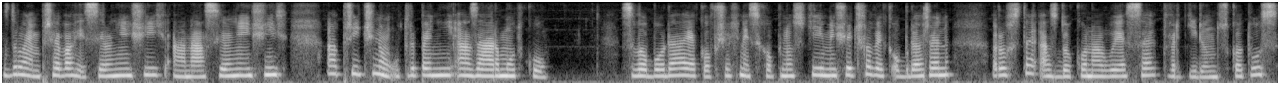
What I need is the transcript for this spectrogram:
zdrojem převahy silnějších a násilnějších a příčinou utrpení a zármutku. Svoboda, jako všechny schopnosti, jimiž je člověk obdařen, roste a zdokonaluje se, tvrdí Don Scotus,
